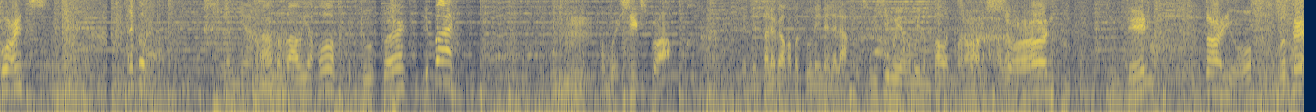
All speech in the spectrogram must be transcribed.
points! Alam ko! Alam niya ha, babawi ako! Super! Lipat! Amoy six-pack! Ganyan talaga kapag tunay na lalaki. Sumisimoy ang amoy ng bawat muscle sa katawan. Samson! Hindi! Tayo! Buti!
